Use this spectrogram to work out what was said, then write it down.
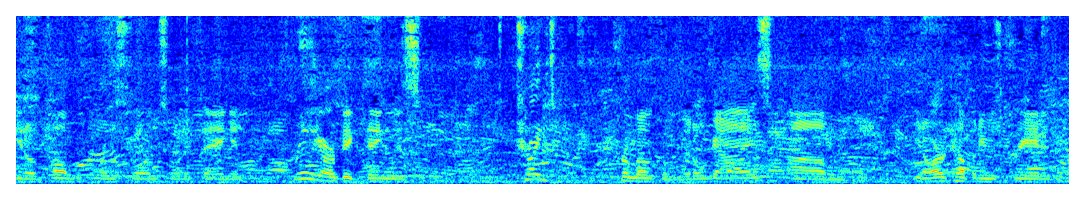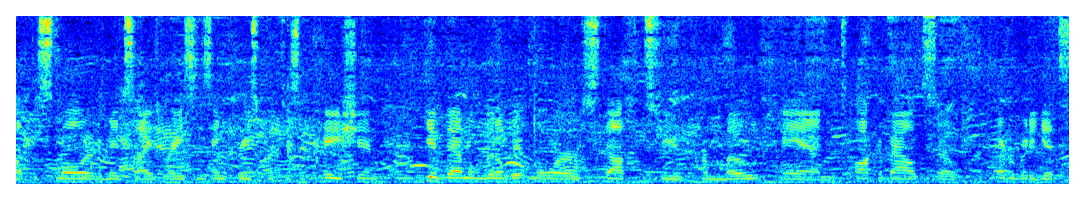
you know, calm before the storm sort of thing. And really, our big thing was trying to promote the little guys. Um, you know, our company was created to help the smaller to mid-sized races increase participation, give them a little bit more stuff to promote and talk about. So everybody gets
